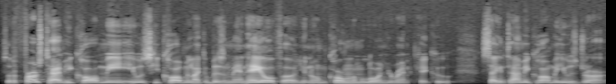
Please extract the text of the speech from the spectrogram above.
So the first time he called me, it was he called me like a businessman. Hey, Otha, you know, I'm calling him lowering your rent. Okay, cool. Second time he called me, he was drunk.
